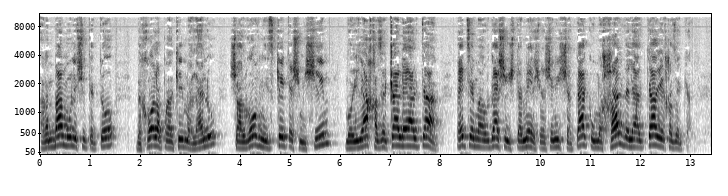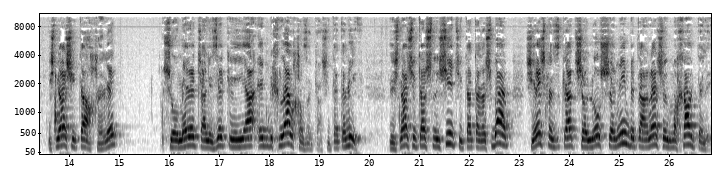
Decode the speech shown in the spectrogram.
הרמב"ם הוא לשיטתו בכל הפרקים הללו, שעל רוב נזקי תשמישים מועילה חזקה לאלתר. עצם העובדה שהשתמש והשני שתק הוא מחל ולאלתר היא חזקה. ישנה שיטה אחרת שאומרת שעל איזה קריאה אין בכלל חזקה, שיטת הריף. וישנה שיטה שלישית, שיטת הרשב"ם, שיש חזקת שלוש שנים בטענה של מכרת לי,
